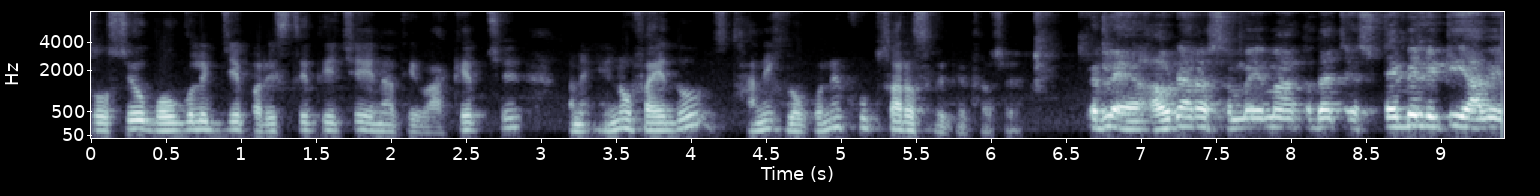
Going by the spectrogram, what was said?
સોશિયો ભૌગોલિક જે પરિસ્થિતિ છે એનાથી વાકેફ છે અને એનો ફાયદો સ્થાનિક લોકોને ખૂબ સરસ રીતે થશે. એટલે આવનારા સમયમાં કદાચ સ્ટેબિલિટી આવે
